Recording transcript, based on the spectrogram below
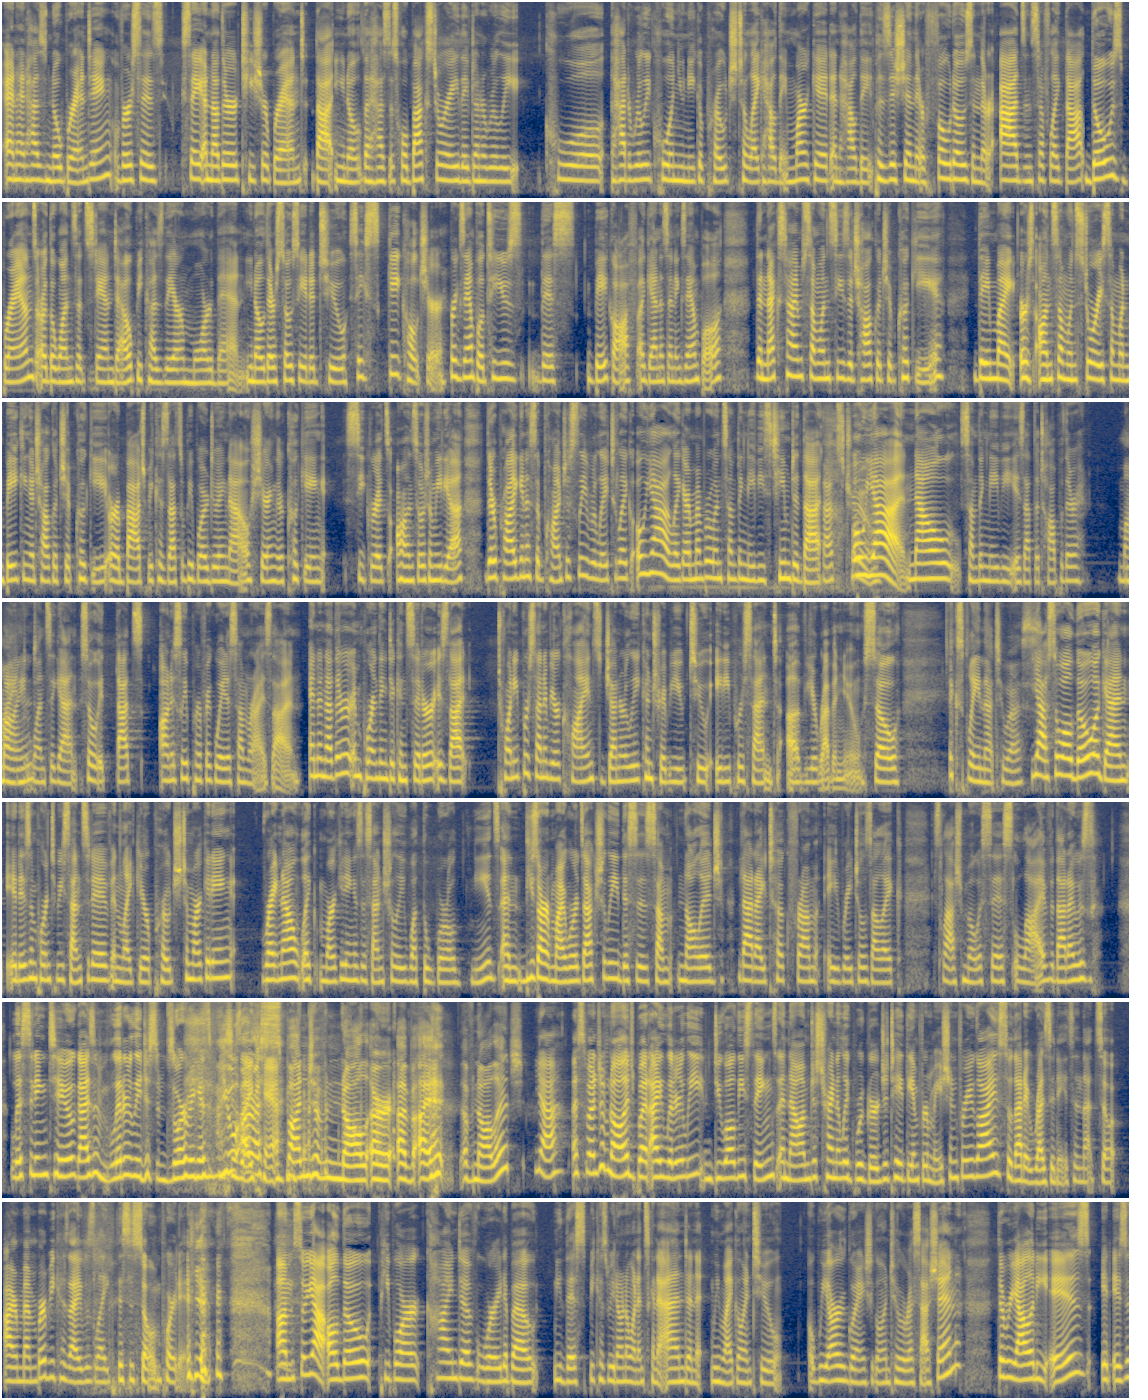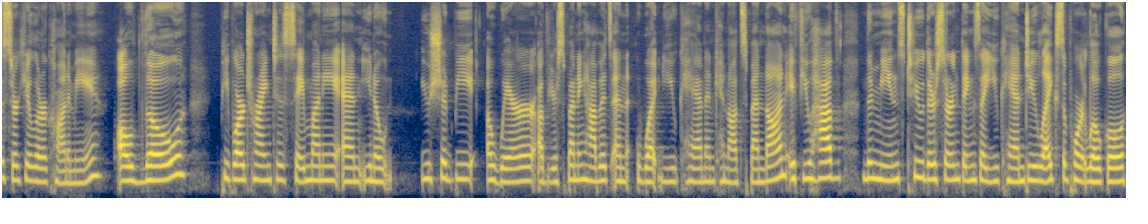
and it has no branding versus, say, another t shirt brand that, you know, that has this whole backstory, they've done a really cool had a really cool and unique approach to like how they market and how they position their photos and their ads and stuff like that. Those brands are the ones that stand out because they are more than you know they're associated to say skate culture. For example to use this bake off again as an example the next time someone sees a chocolate chip cookie they might or on someone's story someone baking a chocolate chip cookie or a batch because that's what people are doing now sharing their cooking secrets on social media, they're probably going to subconsciously relate to like, oh yeah, like I remember when Something Navy's team did that. That's oh, true. Oh yeah, now Something Navy is at the top of their mind, Mind. once again. So it that's honestly a perfect way to summarize that. And another important thing to consider is that 20% of your clients generally contribute to 80% of your revenue. So Explain that to us. Yeah. So although again, it is important to be sensitive in like your approach to marketing. Right now, like marketing is essentially what the world needs. And these aren't my words, actually. This is some knowledge that I took from a Rachel Zellick slash Moasis live that I was listening to. Guys, I'm literally just absorbing as much You as are I a can. sponge of knowledge or of uh, of knowledge. Yeah, a sponge of knowledge, but I literally do all these things and now I'm just trying to like regurgitate the information for you guys so that it resonates and that so I remember because I was like this is so important. Yeah. um so yeah, although people are kind of worried about this because we don't know when it's going to end and we might go into we are going to go into a recession. The reality is it is a circular economy. Although people are trying to save money and you know you should be aware of your spending habits and what you can and cannot spend on. If you have the means to, there's certain things that you can do, like support local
